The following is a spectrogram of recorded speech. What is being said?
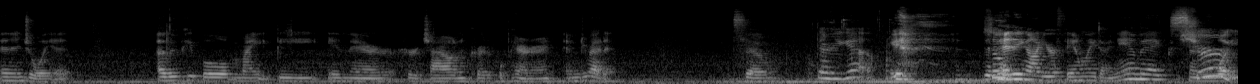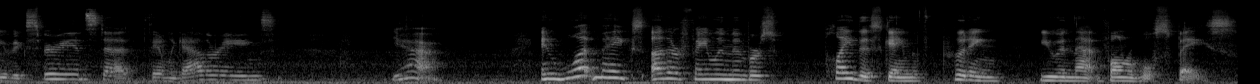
and enjoy it. Other people might be in their her child and critical parent and dread it. So There you go. yeah, depending on your family dynamics Sure. and what you've experienced at family gatherings. Yeah. And what makes other family members play this game of putting you in that vulnerable space?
